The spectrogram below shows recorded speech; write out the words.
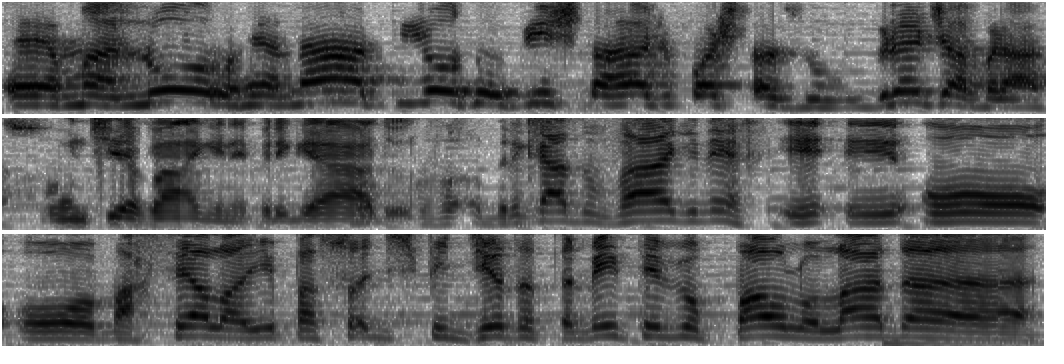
é, Manolo, Renato e outros ouvintes da Rádio Costa Azul. Um grande abraço. Bom dia, Wagner. Obrigado. Obrigado, Wagner. E, e o, o, Marcelo aí passou a despedida também. Teve o Paulo lá da,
